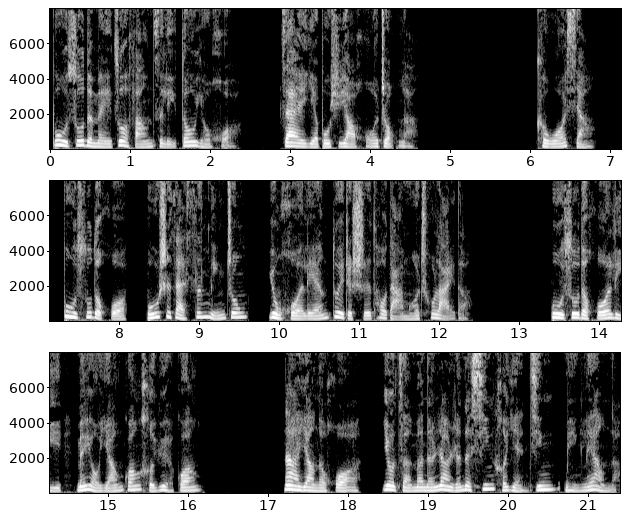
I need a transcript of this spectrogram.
布苏的每座房子里都有火。再也不需要火种了。可我想，不苏的火不是在森林中用火镰对着石头打磨出来的。不苏的火里没有阳光和月光，那样的火又怎么能让人的心和眼睛明亮呢？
